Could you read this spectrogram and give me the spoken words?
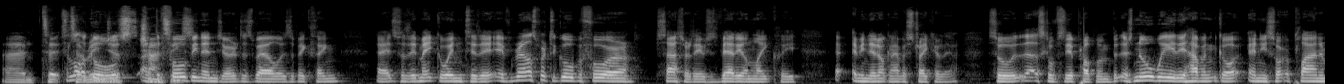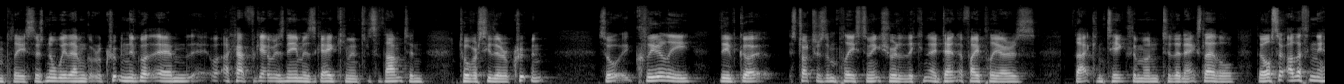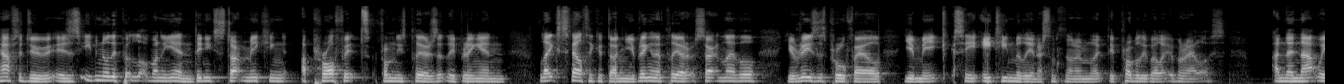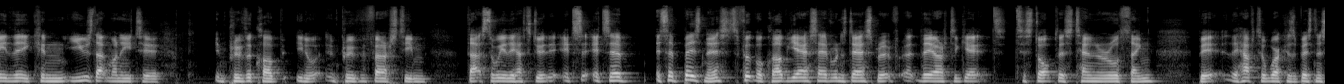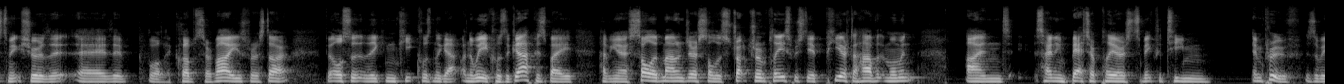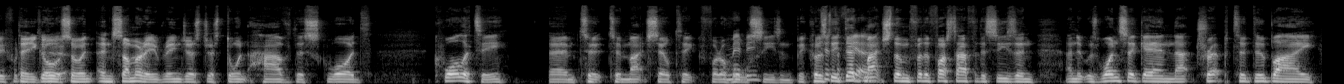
um, to, It's a to lot of Rangers' goals, and chances. Defoe being injured as well is a big thing. Uh, so they might go into the if Morelos were to go before Saturday, which is very unlikely. I mean, they're not going to have a striker there, so that's obviously a problem. But there's no way they haven't got any sort of plan in place. There's no way they haven't got recruitment. They've got um, I can't forget what his name is. The guy who came in from Southampton to oversee the recruitment. So clearly they've got structures in place to make sure that they can identify players that can take them on to the next level. The also other thing they have to do is even though they put a lot of money in, they need to start making a profit from these players that they bring in. Like Celtic have done, you bring in a player at a certain level, you raise his profile, you make say 18 million or something on him, like they probably will of Morelos, and then that way they can use that money to improve the club, you know, improve the first team. That's the way they have to do it. It's it's a it's a business, it's a football club. Yes, everyone's desperate there to get to stop this ten in a row thing, but they have to work as a business to make sure that uh, the well the club survives for a start, but also that they can keep closing the gap. And the way you close the gap is by having a solid manager, solid structure in place, which they appear to have at the moment, and signing better players to make the team improve. Is the way for There you go. So in, in summary, Rangers just don't have the squad quality um, to to match Celtic for a Maybe. whole season because Just they did match them for the first half of the season, and it was once again that trip to Dubai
